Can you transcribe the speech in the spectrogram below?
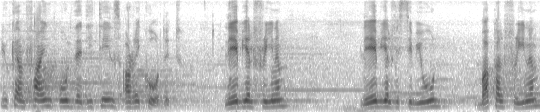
You can find all the details are recorded. Labial frenum, labial vestibule, buccal frenum,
